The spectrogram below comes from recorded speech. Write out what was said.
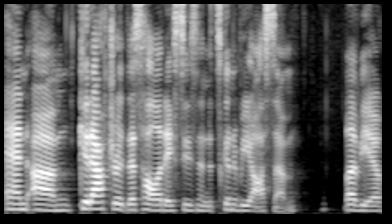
And um, get after it this holiday season. It's going to be awesome. Love you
